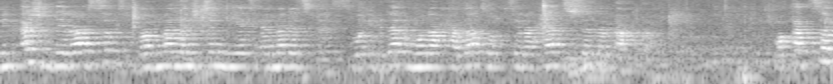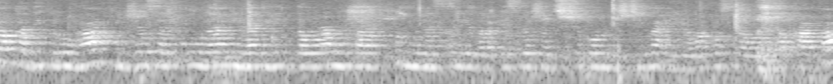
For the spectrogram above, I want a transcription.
من أجل دراسة برنامج تنمية عمالة فاس وإبداء ملاحظات واقتراحات السادة الأعضاء وقد سبق ذكرها في الجلسة الأولى من هذه الدورة من طرف كل من السيد رئيس لجنة الشؤون الاجتماعية والأسرة والثقافة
